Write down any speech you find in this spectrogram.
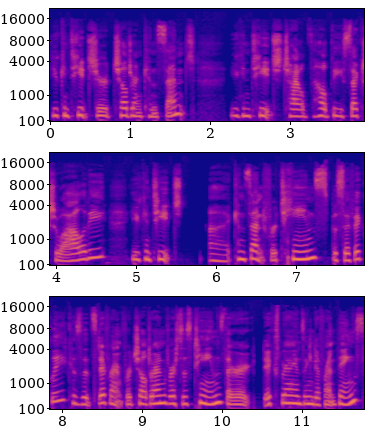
You can teach your children consent. You can teach child healthy sexuality. You can teach uh, consent for teens specifically because it's different for children versus teens. They're experiencing different things.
